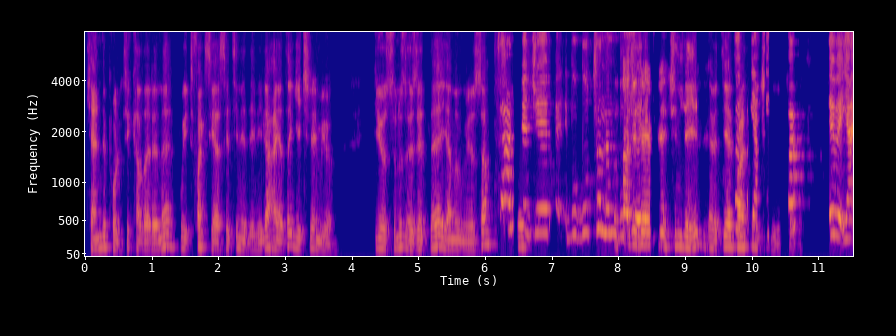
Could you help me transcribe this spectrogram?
kendi politikalarını bu ittifak siyaseti nedeniyle hayata geçiremiyor diyorsunuz özetle yanılmıyorsam. Sadece CHP bu, bu tanım bu sadece CHP için değil. Evet diğer partiler için değil. Evet yani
